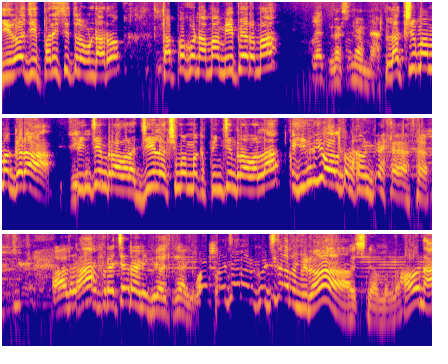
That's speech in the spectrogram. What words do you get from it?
ఈ రోజు ఈ పరిస్థితిలో ఉన్నారు. తప్పకుండా అమ్మా మీ పేరమ్మా? లక్ష్మమ్మ. కూడా పింఛన్ రావాలా? జి లక్ష్మమ్మకి పింఛన్ రావాలా? హిందీ వాళ్ళతో ఉంటే. ప్రచారానికి వచ్చినాను. ఓ, ప్రచారానికి వచ్చినారా మీరు? అవునా?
